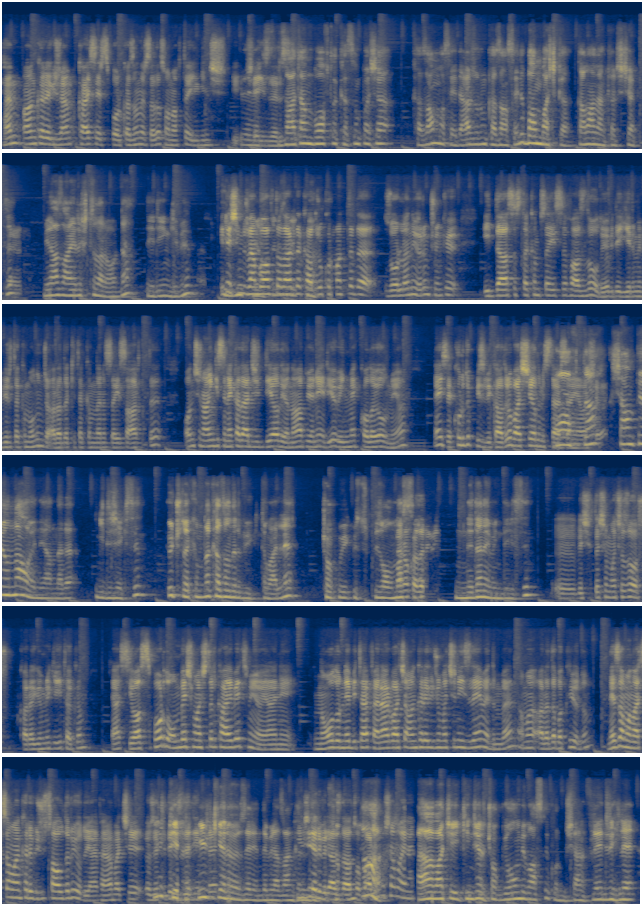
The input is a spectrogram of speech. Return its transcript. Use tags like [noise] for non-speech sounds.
Hem Ankara gücü hem Kayseri Spor kazanırsa da son hafta ilginç bir Evet, şey izleriz. Zaten bu hafta Kasımpaşa kazanmasaydı, Erzurum kazansaydı bambaşka, tamamen karışacaktı. Evet. Biraz ayrıştılar orada dediğin gibi. Bir de şimdi ben bu haftalarda kadro kurmakta da zorlanıyorum. Çünkü iddiasız takım sayısı fazla oluyor. Bir de 21 takım olunca aradaki takımların sayısı arttı. Onun için hangisi ne kadar ciddiye alıyor, ne yapıyor, ne ediyor bilmek kolay olmuyor. Neyse kurduk biz bir kadro. Başlayalım Bu istersen hafta yavaş yavaş. şampiyonluğa oynayanlara gideceksin. 3 takım da kazanır büyük ihtimalle. Çok büyük bir sürpriz Ben olmaz. o kadar Neden emin değilsin? Ee, Beşiktaş'ın maçı zor. Karagümrük iyi takım. Yani Sivas Spor da 15 maçtır kaybetmiyor yani. Ne olur ne biter. Fenerbahçe Ankara gücü maçını izleyemedim ben ama arada bakıyordum. Ne zaman açsam Ankara gücü saldırıyordu yani. Fenerbahçe özeti İlk de izlediğimde ilk yarı özelinde biraz Ankara. ikinci yarı biraz daha ama toparlamış ama yani Fenerbahçe ikinci yarı çok yoğun bir baskı kurmuş. Yani Friedrich'le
